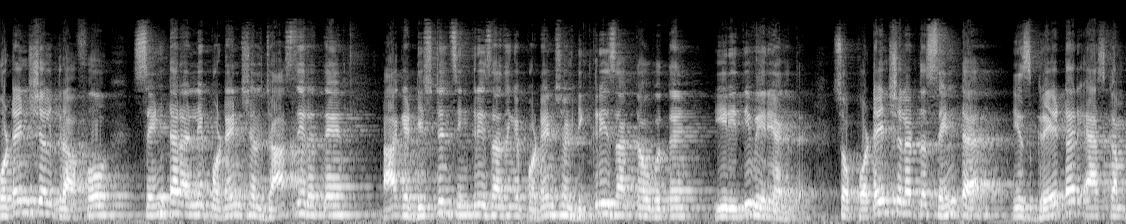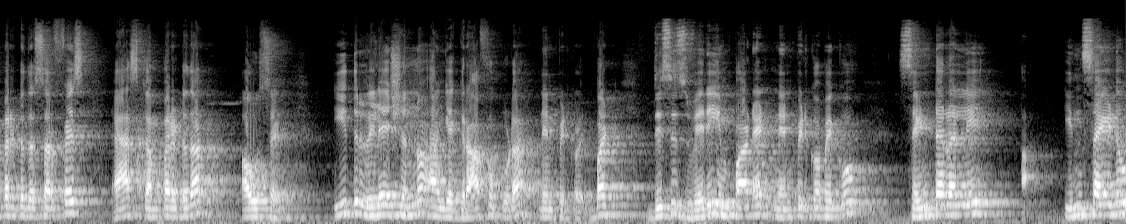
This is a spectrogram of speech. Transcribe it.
ಪೊಟೆನ್ಷಿಯಲ್ ಗ್ರಾಫು ಸೆಂಟರಲ್ಲಿ ಪೊಟೆನ್ಷಿಯಲ್ ಜಾಸ್ತಿ ಇರುತ್ತೆ. ಹಾಗೆ ಡಿಸ್ಟೆನ್ಸ್ ಇನ್ಕ್ರೀಸ್ ಆದಂಗೆ ಪೊಟೆನ್ಷಿಯಲ್ ಡಿಕ್ರೀಸ್ ಆಗ್ತಾ ಹೋಗುತ್ತೆ. ಈ ರೀತಿ ವೇರಿ ಆಗುತ್ತೆ. So potential at the centre is greater as compare to the surface as compare to the outside ಇದ್ರ ರಿಲೇಷನ್ನು ಹಂಗೆ ಗ್ರಾಫು ಕೂಡ ನೆನ್ಪಿಟ್ಕೊಳ್ಳಿ. But this is very important ನೆನ್ಪಿಟ್ಕೋಬೇಕು. ಸೆಂಟರಲ್ಲಿ inside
